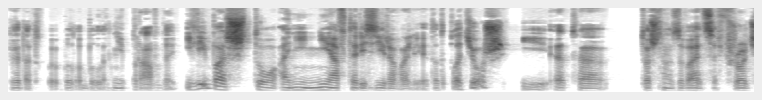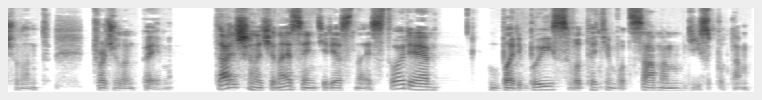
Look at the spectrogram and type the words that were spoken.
когда такое было, было неправда. И либо, что они не авторизировали этот платеж, и это то, что называется fraudulent, fraudulent payment. Дальше начинается интересная история борьбы с вот этим вот самым диспутом.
